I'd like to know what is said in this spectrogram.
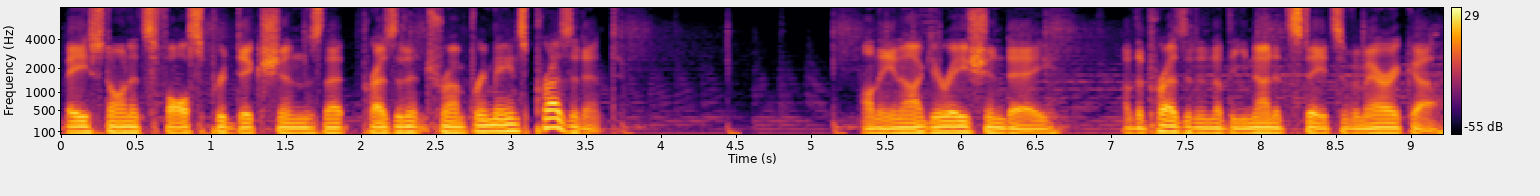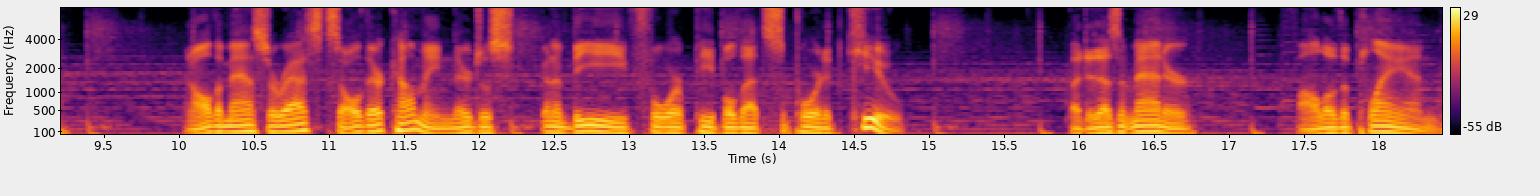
based on its false predictions that President Trump remains president. On the inauguration day, of the President of the United States of America. And all the mass arrests, oh, they're coming. They're just going to be for people that supported Q. But it doesn't matter. Follow the plan.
